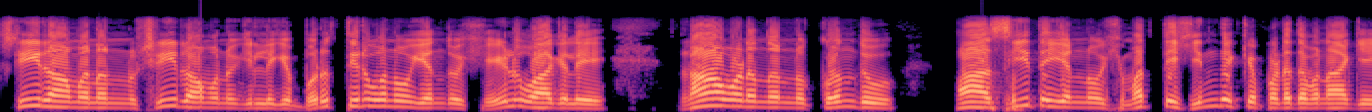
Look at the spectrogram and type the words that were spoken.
ಶ್ರೀರಾಮನನ್ನು, ಶ್ರೀರಾಮನು ಇಲ್ಲಿಗೆ ಬರುತ್ತಿರುವನು ಎಂದು ಹೇಳುವಾಗಲೇ ರಾವಣನನ್ನು ಕೊಂದು ಆ ಸೀತೆಯನ್ನು ಮತ್ತೆ ಹಿಂದಕ್ಕೆ ಪಡೆದವನಾಗಿ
